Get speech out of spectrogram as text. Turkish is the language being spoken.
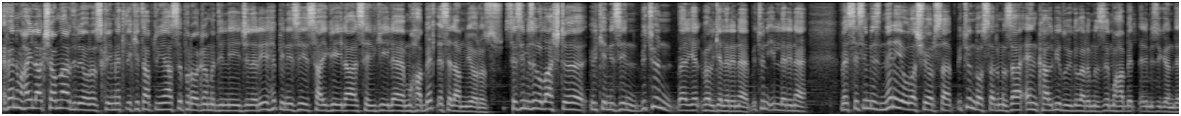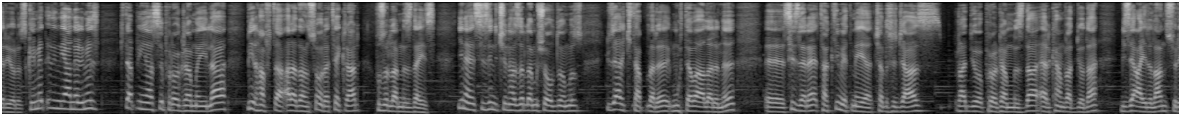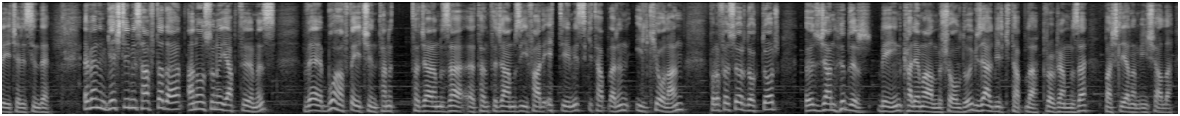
Efendim hayırlı akşamlar diliyoruz kıymetli Kitap Dünyası programı dinleyicileri. Hepinizi saygıyla, sevgiyle, muhabbetle selamlıyoruz. Sesimizin ulaştığı ülkemizin bütün bölgelerine, bütün illerine ve sesimiz nereye ulaşıyorsa bütün dostlarımıza en kalbi duygularımızı, muhabbetlerimizi gönderiyoruz. Kıymetli dinleyenlerimiz Kitap Dünyası programıyla bir hafta aradan sonra tekrar huzurlarınızdayız. Yine sizin için hazırlamış olduğumuz güzel kitapları, muhtevalarını e, sizlere takdim etmeye çalışacağız. Radyo programımızda Erkam Radyo'da bize ayrılan süre içerisinde. Efendim geçtiğimiz hafta da anonsunu yaptığımız ve bu hafta için tanıtacağımıza e, tanıtacağımızı ifade ettiğimiz kitapların ilki olan Profesör Doktor Özcan Hıdır Bey'in kaleme almış olduğu güzel bir kitapla programımıza başlayalım inşallah.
